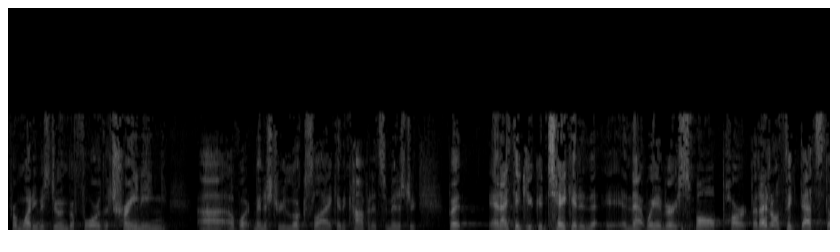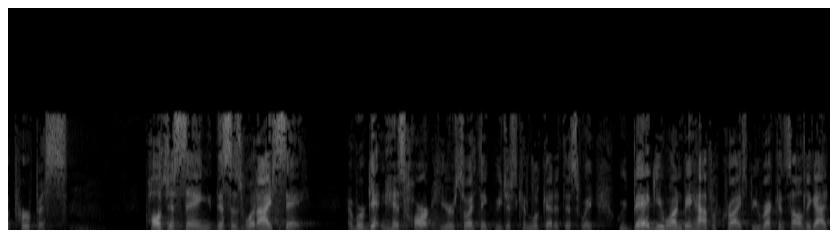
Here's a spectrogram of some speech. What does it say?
from what he was doing before, the training uh, of what ministry looks like and the confidence of ministry. But, and I think you can take it in, the, in that way, a very small part, but I don't think that's the purpose. Paul's just saying, this is what I say. And we're getting his heart here, so I think we just can look at it this way. We beg you on behalf of Christ, be reconciled to God.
